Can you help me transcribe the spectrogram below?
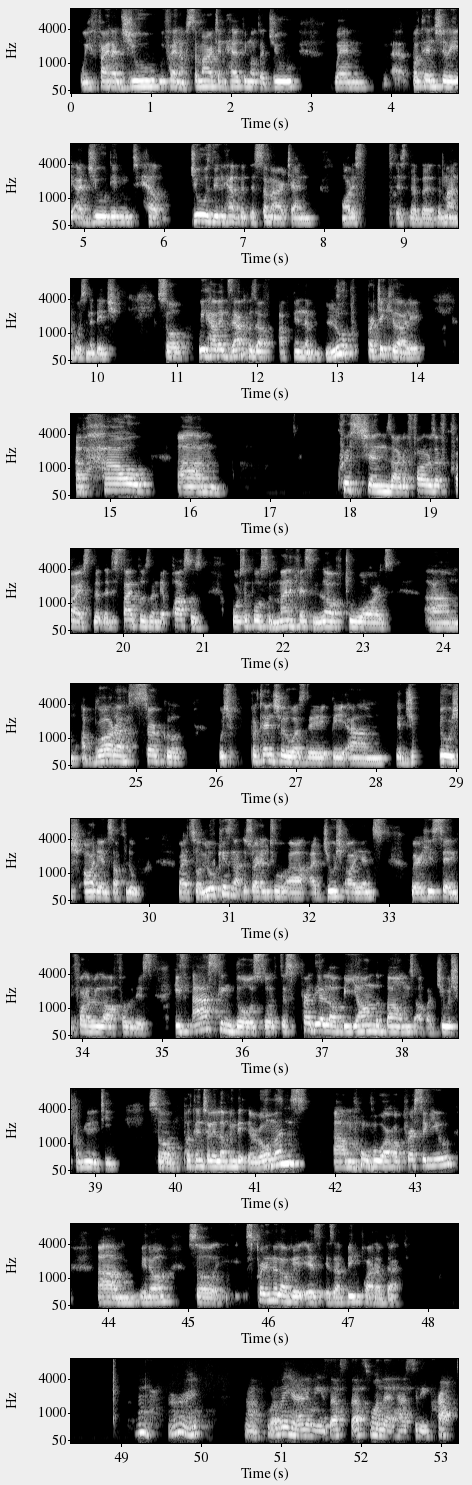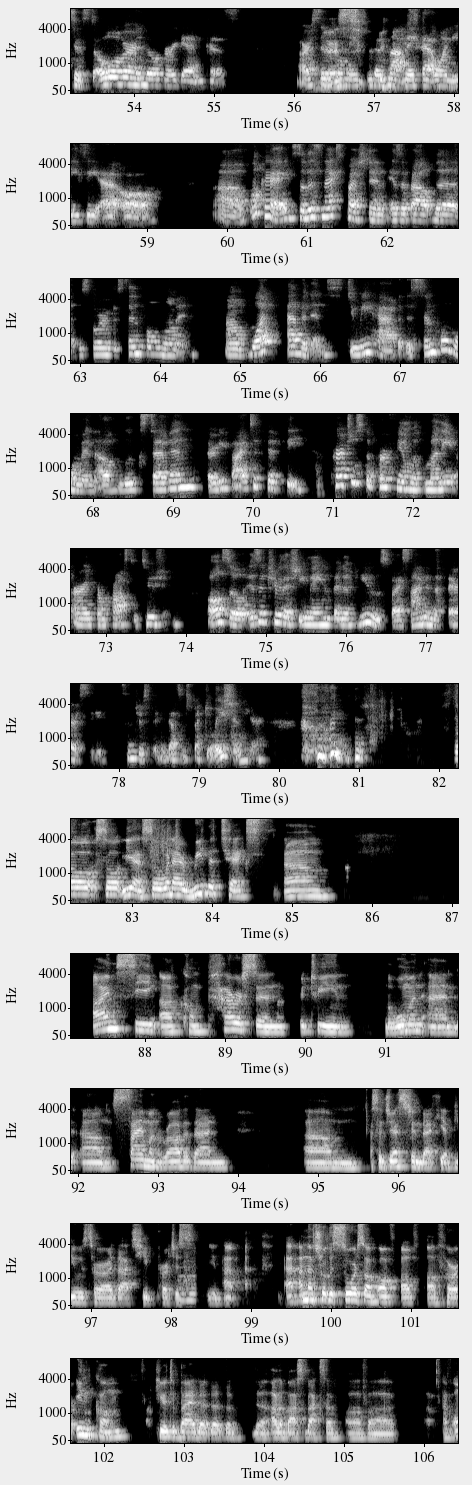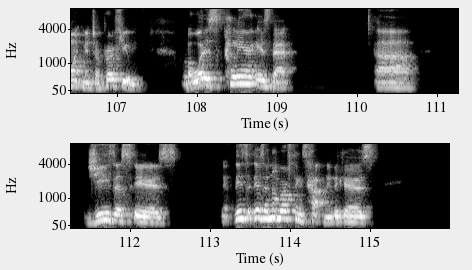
we find a Jew, we find a Samaritan helping out a Jew when uh, potentially a Jew didn't help, Jews didn't help the, the Samaritan or the, the, the, the man who was in the ditch. So we have examples of, of in the Luke particularly of how um, Christians are the followers of Christ, that the disciples and the apostles were supposed to manifest love towards um, a broader circle, which potentially was the the, um, the Jewish audience of Luke, right? So Luke is not just writing to a, a Jewish audience where he's saying follow the law, follow this. He's asking those to, to spread their love beyond the bounds of a Jewish community. So potentially loving the, the Romans um, who are oppressing you, um, you know. So spreading the love is is a big part of that. Hmm, All right. Huh, Loving your enemies, that's that's one that has to be practiced over and over again because our sinful Yes. nature does not make that one easy at all. Uh, okay, so this next question is about the, the story of the sinful woman. Um, what evidence do we have that the sinful woman of Luke 7 35 to 50 purchased the perfume with money earned from prostitution? Also, is it true that she may have been abused by Simon the Pharisee? It's interesting. We got some speculation here. So so yeah. So when I read the text, um, I'm seeing a comparison between the woman and um, Simon rather than um, a suggestion that he abused her, that she purchased. Mm-hmm. I, am not sure the source of, of, of, of, her income here to buy the, the, the, the alabaster box of, of, uh, of ointment or perfume. But what is clear is that uh, Jesus is, there's, there's a number of things happening because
